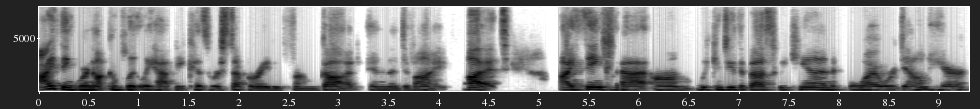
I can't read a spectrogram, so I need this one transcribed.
I think we're not completely happy because we're separated from God and the divine. But I think that um, we can do the best we can while we're down here.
